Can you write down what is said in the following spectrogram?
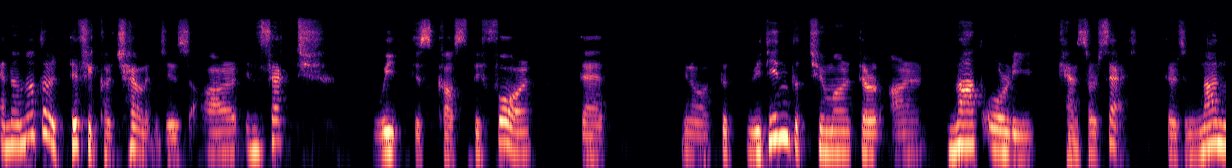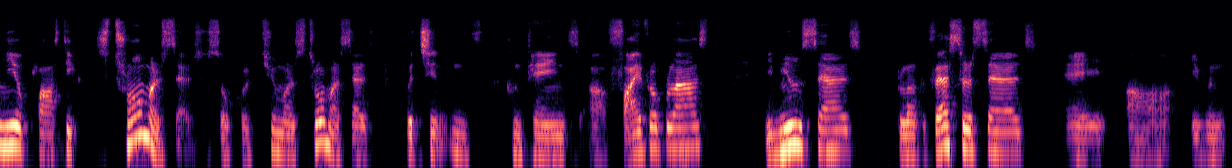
And another difficult challenges are, in fact, we discussed before that you know the, within the tumor there are not only cancer cells there's non-neoplastic stromal cells so-called tumor stromal cells which in, contains uh, fibroblast immune cells blood vessel cells a, uh, even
